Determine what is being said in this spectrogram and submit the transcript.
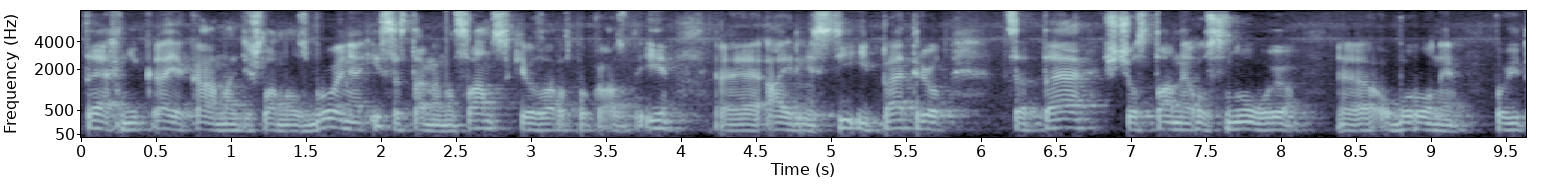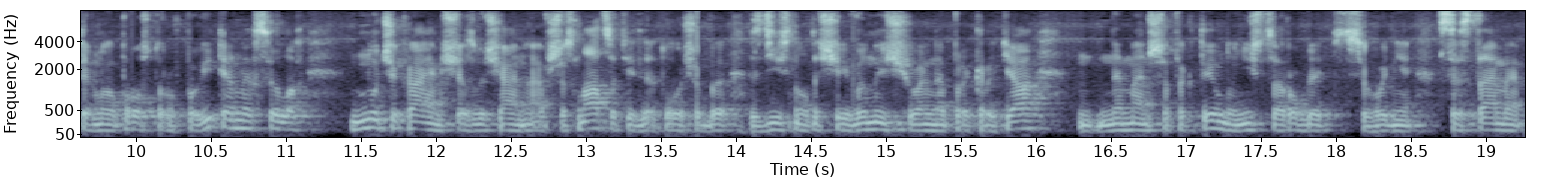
техніка, яка надійшла на озброєння, і системи NASAMS, які ви зараз показуєте, і IRST, IRIS-T, і Patriot. Це те, що стане основою е, оборони повітряного простору в повітряних силах. Ну чекаємо ще звичайно F-16 для того, щоб здійснювати ще й винищувальне прикриття не менш ефективно ніж це роблять сьогодні системи,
